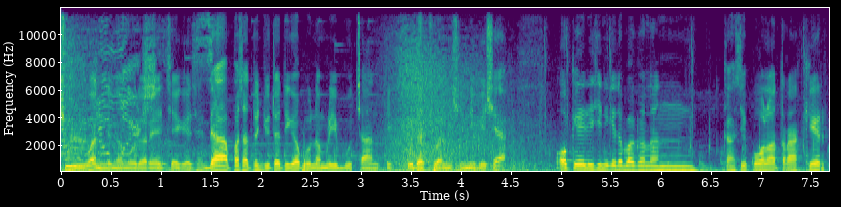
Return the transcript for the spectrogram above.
cuan dengan modal receh guys ya. Dapat 1.036.000 cantik. Udah cuan di sini guys ya. Oke, di sini kita bakalan kasih pola terakhir.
